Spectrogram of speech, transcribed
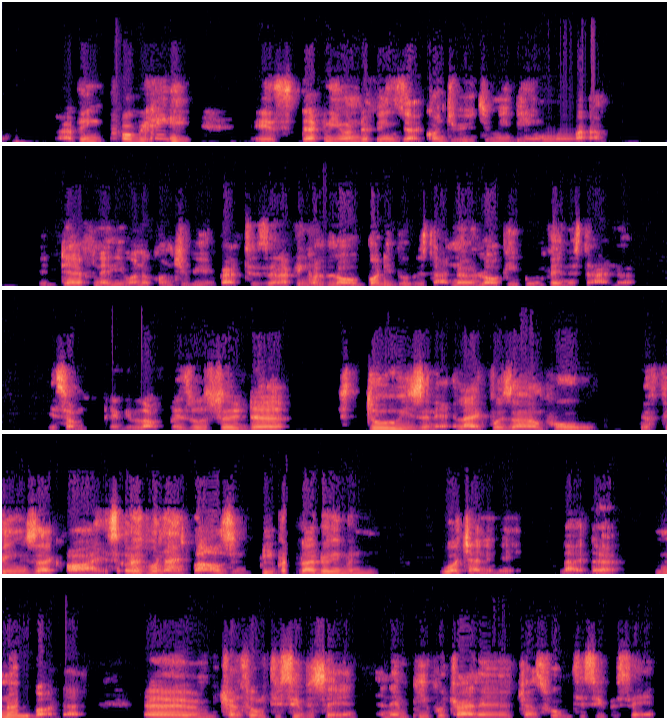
I think probably it's definitely one of the things that contribute to me being one. It definitely one of the contributing factors, and I think a lot of bodybuilders that I know, a lot of people in fitness that I know, it's something they love. But it's also the stories in it. Like for example, the things like, oh, it's over nine thousand people that don't even watch anime like that know about that. Um, transform to Super Saiyan, and then people trying to transform to Super Saiyan.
